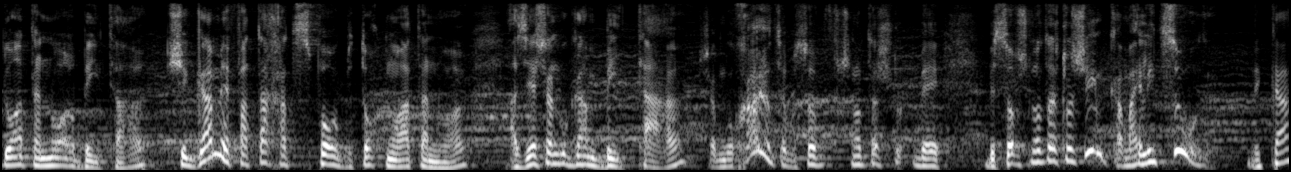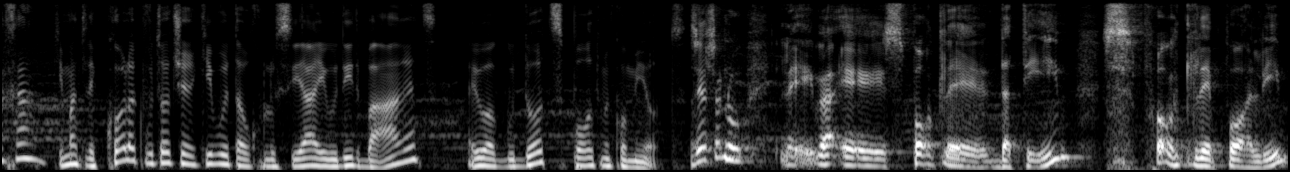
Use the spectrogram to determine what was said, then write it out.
תנועת הנוער בית"ר, שגם מפתחת ספורט בתוך תנועת הנוער, אז יש לנו גם בית"ר, שמאוחר יותר, בסוף שנות, השל... בסוף שנות ה-30, קמה אליצור. וככה, כמעט לכל הקבוצות שהרכיבו את האוכלוסייה היהודית בארץ, היו אגודות ספורט מקומיות. אז יש לנו אה, ספורט לדתיים, ספורט לפועלים,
